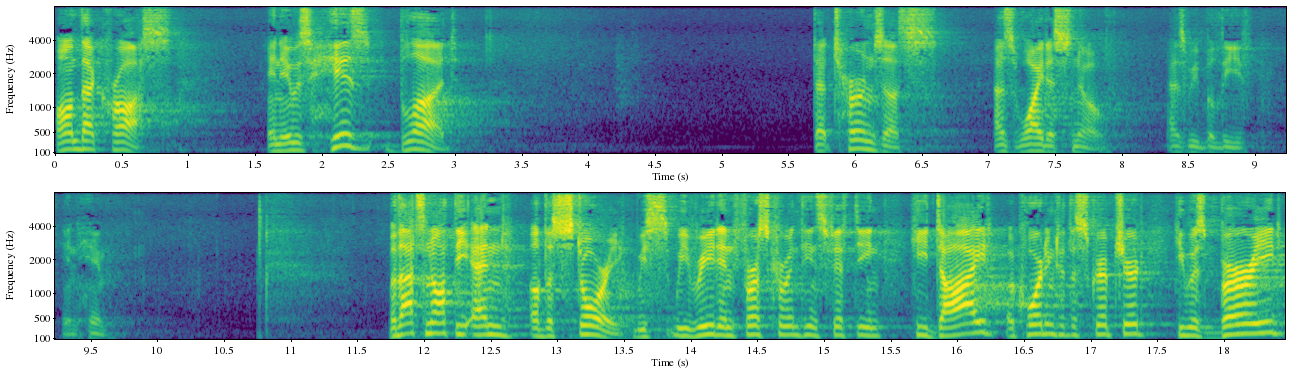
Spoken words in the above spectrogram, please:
on that cross. And it was his blood that turns us as white as snow as we believe in him. But that's not the end of the story. We, we read in 1 Corinthians 15, he died according to the scripture, he was buried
